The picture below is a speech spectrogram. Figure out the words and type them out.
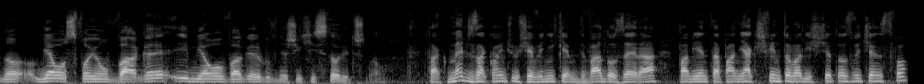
no, miało swoją wagę i miało wagę również i historyczną. Tak, mecz zakończył się wynikiem 2 do 0. Pamięta pan, jak świętowaliście to zwycięstwo?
